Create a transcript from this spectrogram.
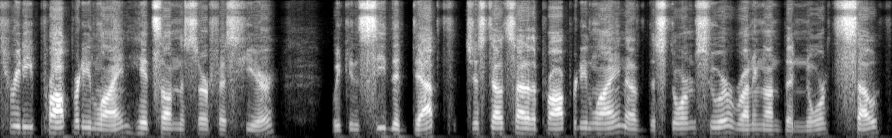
3D property line hits on the surface here. We can see the depth just outside of the property line of the storm sewer running on the north-south.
